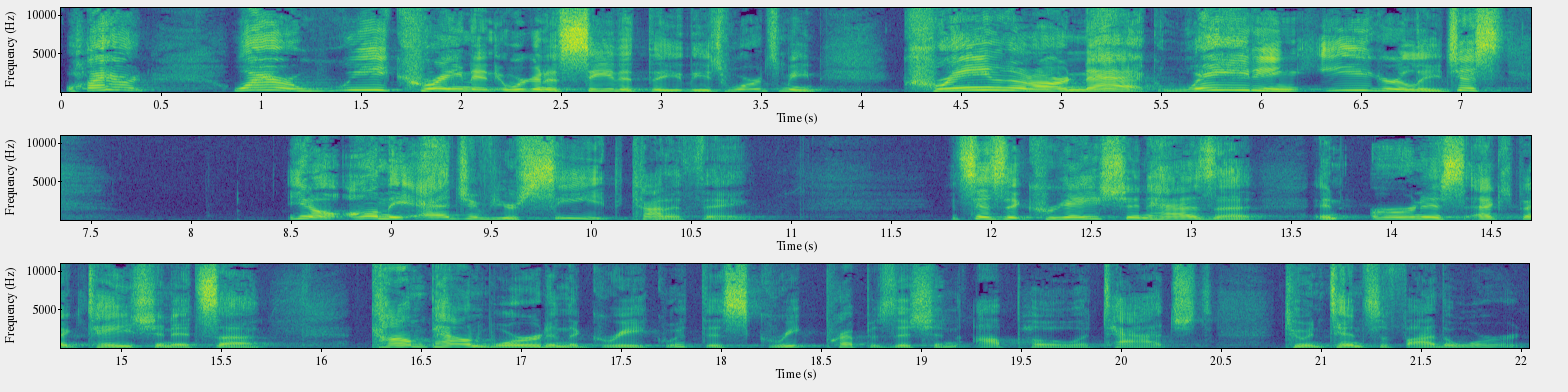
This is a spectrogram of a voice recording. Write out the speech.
Why aren't, why aren't we craning? We're going to see that the, these words mean craning our neck, waiting eagerly, just, you know, on the edge of your seat kind of thing. It says that creation has a, an earnest expectation. It's a compound word in the Greek with this Greek preposition apo attached to intensify the word.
